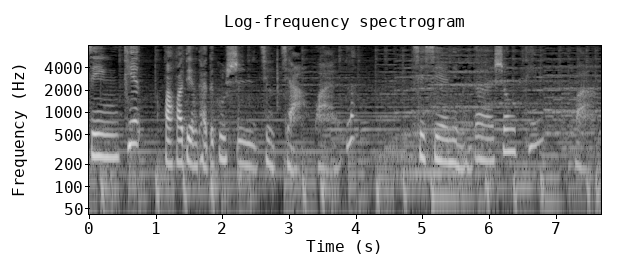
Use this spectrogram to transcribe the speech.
今天花花电台的故事就讲完了。谢谢你们的收听，晚安。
